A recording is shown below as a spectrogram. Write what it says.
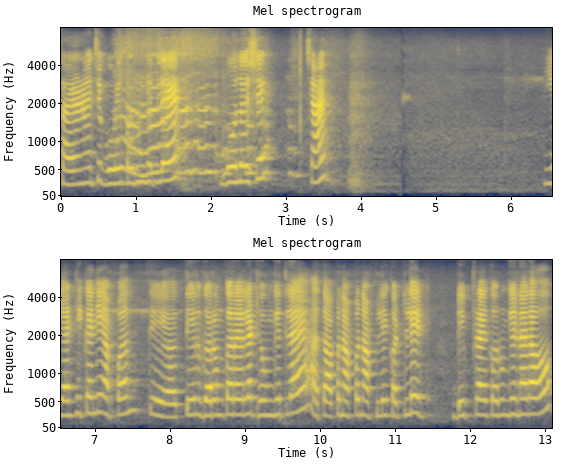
सायणाचे गोळे करून घेतले आहे गोल असे. छान. या ठिकाणी आपण ते तेल गरम करायला ठेवून घेतलं आहे आता आपण आपण आपले कटलेट डीप फ्राय करून घेणार आहोत.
